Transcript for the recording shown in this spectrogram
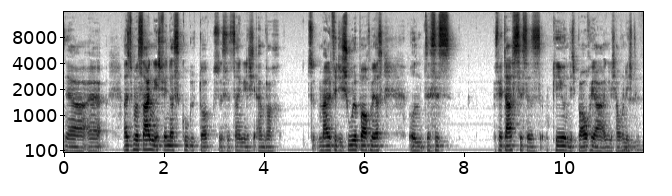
Ja, äh, also ich muss sagen, ich finde das Google Docs ist jetzt eigentlich einfach, ich meine, für die Schule brauchen wir das und das ist, für das ist das okay und ich brauche ja eigentlich auch nicht mhm.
